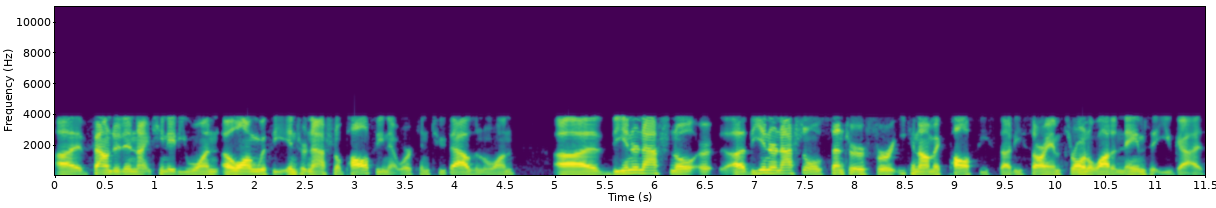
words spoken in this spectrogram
uh, founded in 1981, along with the International Policy Network in 2001. Uh, the international er, uh, the International Center for Economic Policy Studies. Sorry, I'm throwing a lot of names at you guys.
